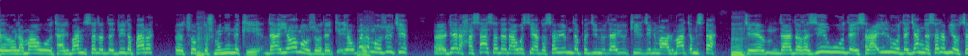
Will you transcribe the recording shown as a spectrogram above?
د علماو طالبانو سره د دوی لپاره څوک دښمنی نه کوي دا یو موضوع ده یو بل موضوع چې ډیره حساسه ده دا اوس یاد شویم د په ځینو ځایو کې ځینې معلومات هم شته چې دا د غزي او د اسرایل او د جنگ سره یو څه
